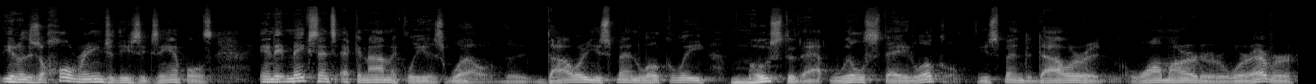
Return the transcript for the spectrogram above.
you know, there's a whole range of these examples. And it makes sense economically as well. The dollar you spend locally, most of that will stay local. You spend a dollar at Walmart or wherever,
